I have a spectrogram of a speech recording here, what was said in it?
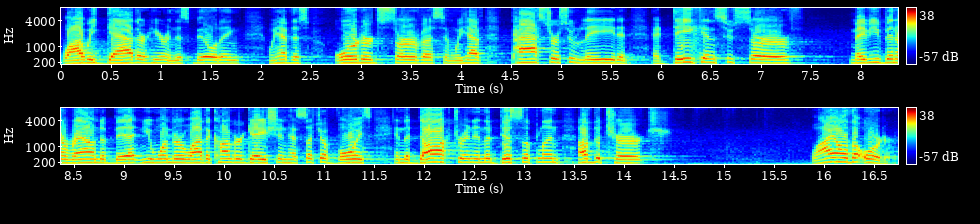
Why we gather here in this building, we have this ordered service, and we have pastors who lead and, and deacons who serve. Maybe you've been around a bit and you wonder why the congregation has such a voice in the doctrine and the discipline of the church. Why all the order?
